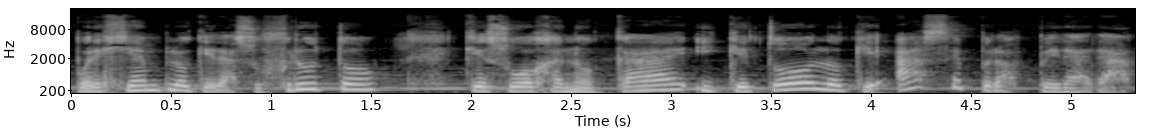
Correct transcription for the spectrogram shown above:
Por ejemplo, que da su fruto, que su hoja no cae y que todo lo que hace prosperará.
